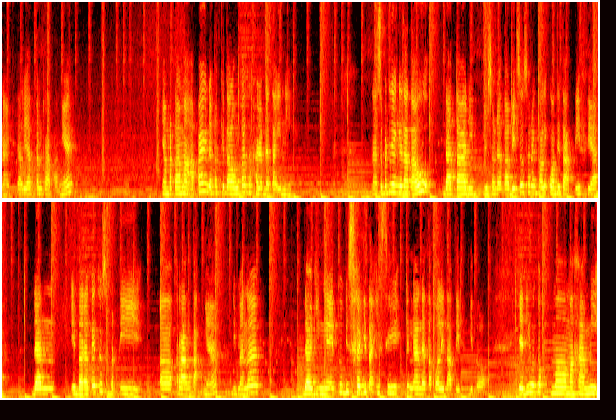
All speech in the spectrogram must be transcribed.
Nah, kita lihat penerapannya. Yang pertama, apa yang dapat kita lakukan terhadap data ini? Nah, seperti yang kita tahu, data di user database itu sering kali kuantitatif ya, dan ibaratnya itu seperti uh, kerangkanya, di mana dagingnya itu bisa kita isi dengan data kualitatif gitu loh. Jadi untuk memahami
